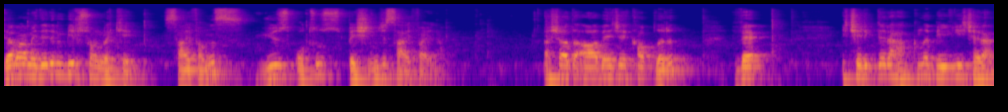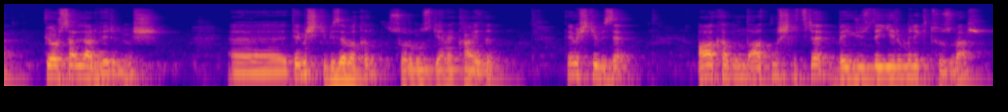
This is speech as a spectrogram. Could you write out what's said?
Devam edelim bir sonraki sayfamız 135. sayfayla. Aşağıda ABC kapları ve içerikleri hakkında bilgi içeren görseller verilmiş. Ee, demiş ki bize bakın sorumuz gene kaydı. Demiş ki bize A kabında 60 litre ve %20'lik tuz var.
